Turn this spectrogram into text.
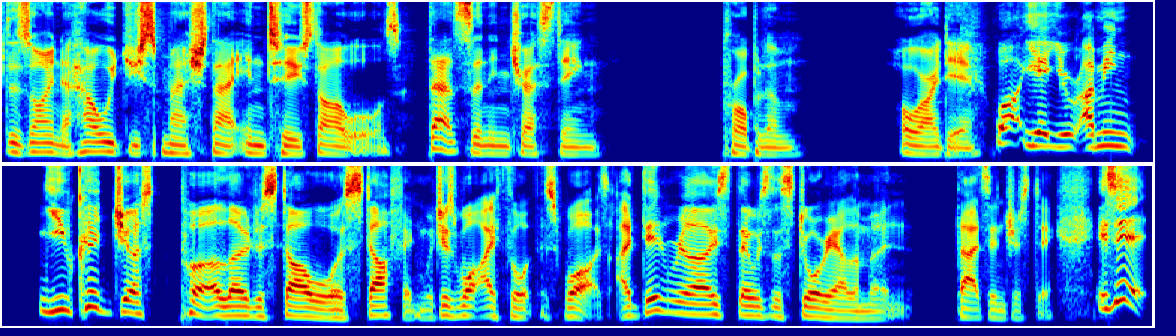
designer, how would you smash that into Star Wars? That's an interesting problem or idea. Well, yeah, you're. I mean, you could just put a load of Star Wars stuff in, which is what I thought this was. I didn't realize there was the story element. That's interesting. Is it?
